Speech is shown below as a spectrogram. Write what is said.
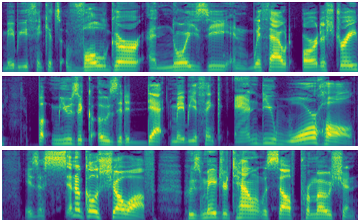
Maybe you think it's vulgar and noisy and without artistry, but music owes it a debt. Maybe you think Andy Warhol is a cynical show off whose major talent was self promotion,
